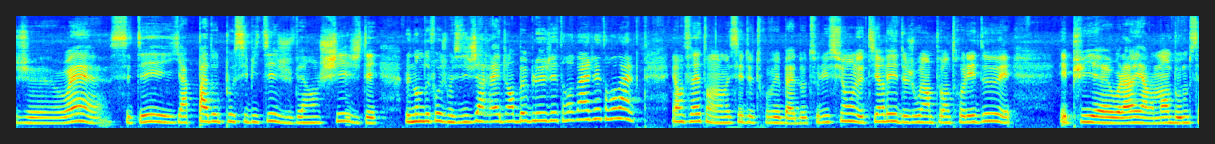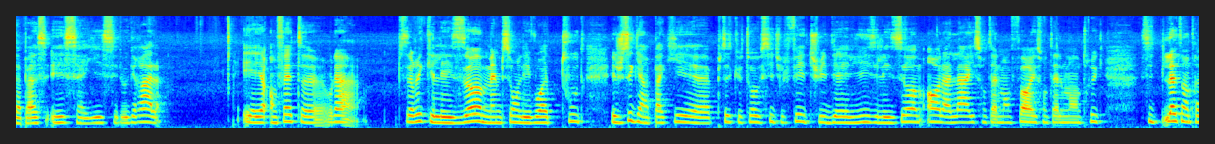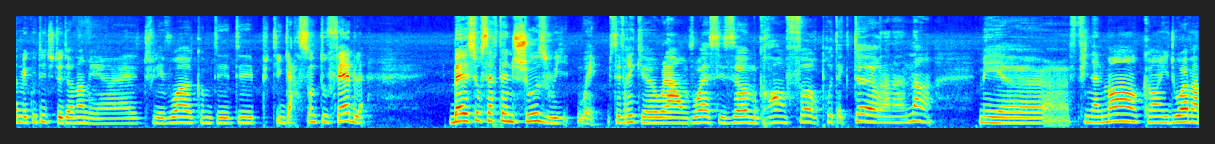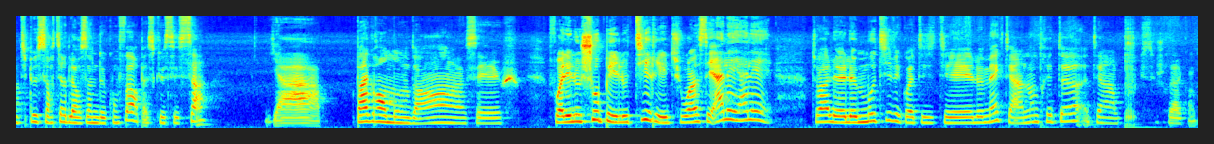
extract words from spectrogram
je, ouais, c'était, il n'y a pas d'autre possibilité, je vais en chier. J'étais, le nombre de fois où je me suis dit j'arrête, j'en peux plus, j'ai trop mal, j'ai trop mal. Et en fait, on essaie de trouver bah, d'autres solutions, le tirer, de jouer un peu entre les deux, et, et puis euh, voilà, et à un moment, boum, ça passe, et ça y est, c'est le Graal. Et en fait, euh, voilà, c'est vrai que les hommes, même si on les voit toutes, et je sais qu'il y a un paquet, euh, peut-être que toi aussi tu le fais, tu idéalises les hommes, oh là là, ils sont tellement forts, ils sont tellement trucs. Si là tu es en train de m'écouter, tu te dis non mais euh, tu les vois comme des, petits garçons tout faibles. Ben sur certaines choses, oui, oui. C'est vrai que voilà, on voit ces hommes grands, forts, protecteurs, nan, Mais euh, finalement, quand ils doivent un petit peu sortir de leur zone de confort, parce que c'est ça, il y a pas grand monde, hein. C'est. Faut aller le choper, le tirer, tu vois. C'est allez, allez. Tu vois, le, le motive est quoi? T'es le mec, t'es un entraîneur, t'es un. Je raconte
